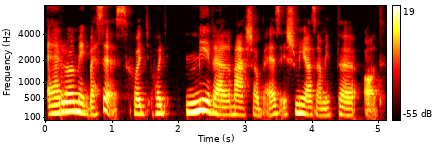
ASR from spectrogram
erről még beszélsz? Hogy, hogy mivel másabb ez, és mi az, amit ad?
